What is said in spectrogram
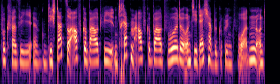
wo quasi ähm, die Stadt so aufgebaut wie in Treppen aufgebaut wurde und die Dächer begrünt wurden und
